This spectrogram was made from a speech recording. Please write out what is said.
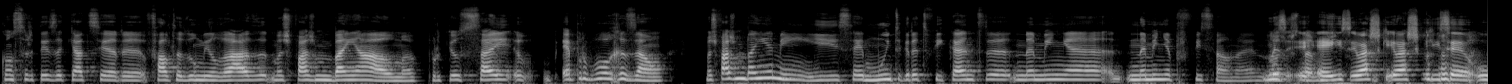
com certeza que há de ser eh, falta de humildade, mas faz-me bem à alma, porque eu sei, é por boa razão, mas faz-me bem a mim e isso é muito gratificante na minha, na minha profissão, não é? Mas é, é, isso, eu acho que, eu acho que isso é o,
